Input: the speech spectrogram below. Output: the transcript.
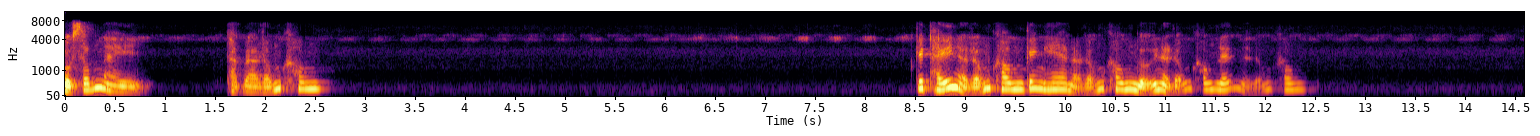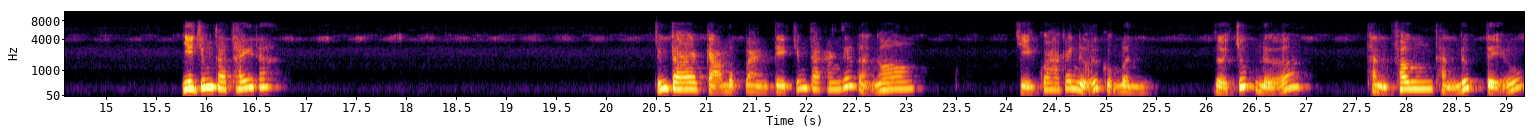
Cuộc sống này thật là rỗng không? Cái thấy là rỗng không, cái nghe là rỗng không, ngửi là rỗng không, nếm là rỗng không? Như chúng ta thấy đó, chúng ta cả một bàn tiệc chúng ta ăn rất là ngon, chỉ qua cái nửa của mình, rồi chút nữa, thành phân, thành nước tiểu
